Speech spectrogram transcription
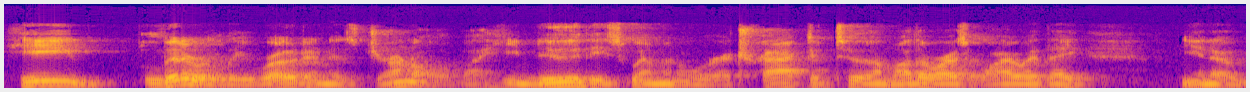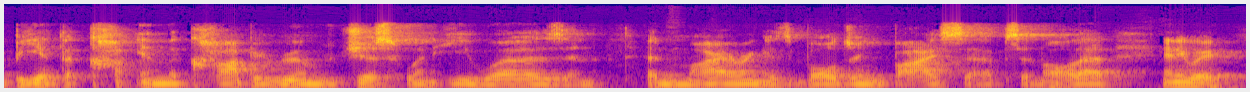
he literally wrote in his journal that he knew these women were attracted to him. Otherwise why would they you know be at the in the copy room just when he was and admiring his bulging biceps and all that. Anyway,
